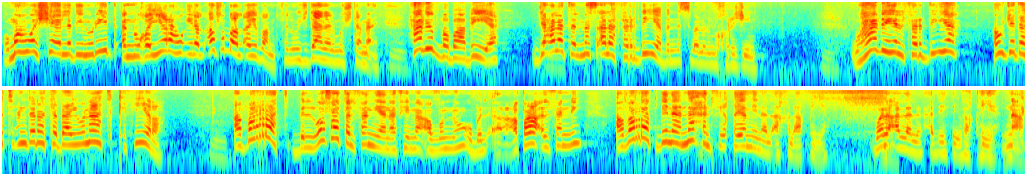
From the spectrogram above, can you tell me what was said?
وما هو الشيء الذي نريد أن نغيره إلى الأفضل أيضا في الوجدان المجتمعي. هذه الضبابية جعلت المسألة فردية بالنسبة للمخرجين. وهذه الفردية أوجدت عندنا تباينات كثيرة. أضرت بالوسط الفني أنا فيما أظنه وبالإعطاء الفني أضرت بنا نحن في قيمنا الأخلاقية. ولعل للحديث بقية. نعم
